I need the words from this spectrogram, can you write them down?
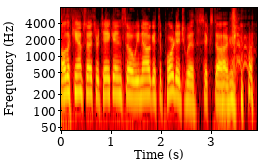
All the campsites were taken, so we now get to Portage with six dogs.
